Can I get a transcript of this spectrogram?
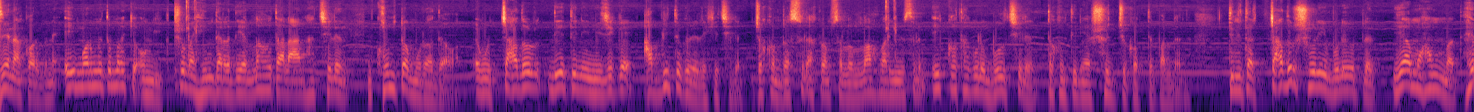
জেনা করবে না, এই মর্মে তোমরা কি অঙ্গীকার? সময় হিন্দা রাদি আল্লাহ তালা আনহা ছিলেন ঘুমটা মুড়া দেওয়া এবং চাদর দিয়ে তিনি নিজেকে আবৃত করে রেখেছিলেন। যখন রাসুল আকরাম সাল্লাহ আলী আসাল্লাম এই কথাগুলো বলছিলেন, তখন তিনি আর সহ্য করতে পারলেন তিনি তার চাদর সরিয়ে বলে উঠলেন, ইয়া মোহাম্মদ, হে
